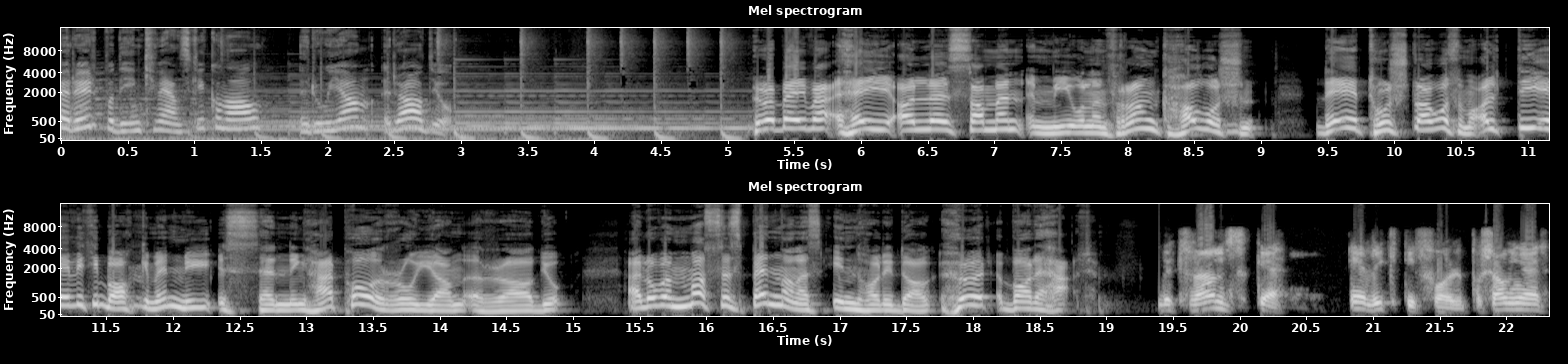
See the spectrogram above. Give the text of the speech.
hører på din kvenske kanal Rojan radio. Hubeiva, hei alle sammen, Miolen Frank Halvorsen. Det er torsdag, og som alltid er vi tilbake med en ny sending her på Rojan radio. Jeg lover masse spennende innhold i dag, hør bare her. Det kvenske er viktig for Porsanger,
